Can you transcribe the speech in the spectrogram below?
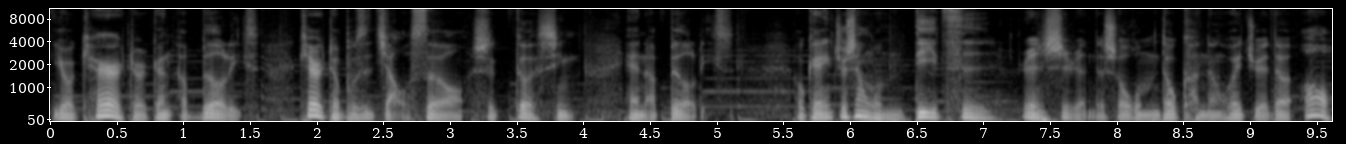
your character 跟 abilities。character 不是角色哦，是个性 and abilities。OK，就像我们第一次认识人的时候，我们都可能会觉得哦，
